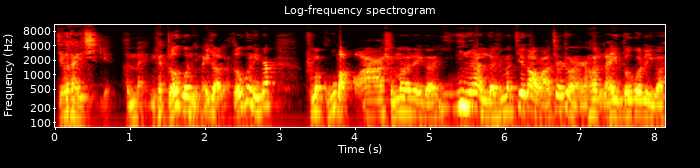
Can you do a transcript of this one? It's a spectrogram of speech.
结合在一起很美。你看德国，你没这个。德国那边什么古堡啊，什么这个阴暗的什么街道啊，就是这样。然后来一德国这个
